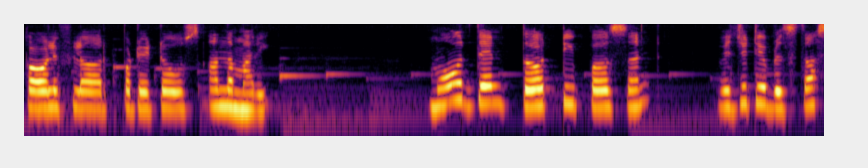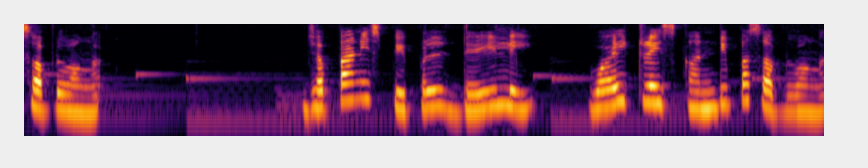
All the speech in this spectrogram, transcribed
காலிஃப்ளவர் பொட்டேட்டோஸ் அந்த மாதிரி. More then thirty percent vegetables தான் சாப்பிடுவாங்க. Japanese people daily white rice கண்டிப்பாக சாப்பிடுவாங்க.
